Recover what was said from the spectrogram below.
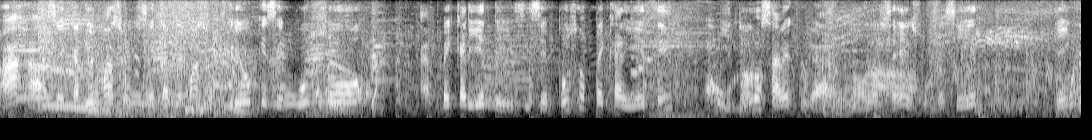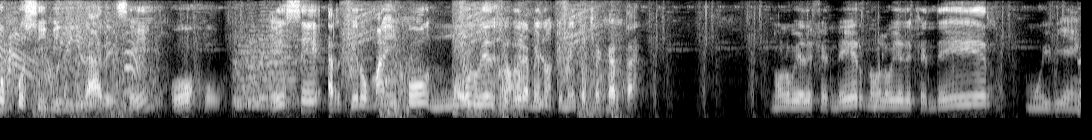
Ajá, se cambió el mazo, se cambió el mazo. Creo que se puso a Pecariete. Si se puso Pecariete y no lo sabe jugar, no lo sé, es un decir. Tengo posibilidades, ¿eh? Ojo, ese arquero mágico no lo voy a defender a menos que meta otra carta. No lo voy a defender, no lo voy a defender. Muy bien.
